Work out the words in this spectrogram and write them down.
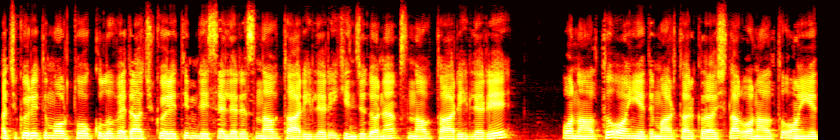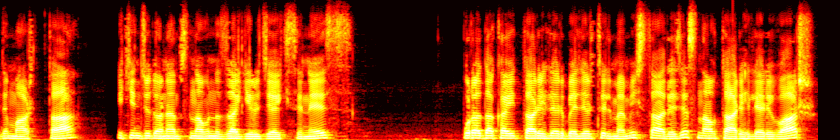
Açık öğretim ortaokulu ve de açık öğretim liseleri sınav tarihleri ikinci dönem sınav tarihleri 16-17 Mart arkadaşlar 16-17 Mart'ta ikinci dönem sınavınıza gireceksiniz. Burada kayıt tarihleri belirtilmemiş sadece sınav tarihleri var.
